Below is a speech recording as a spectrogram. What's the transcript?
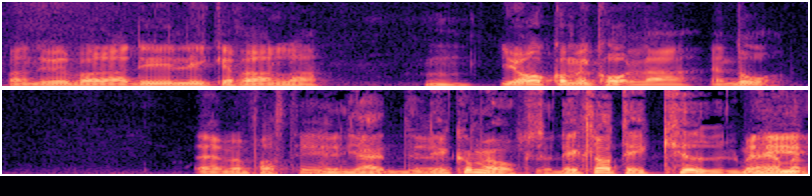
Fan, det är väl bara... Det är lika för alla. Mm. Jag kommer kolla ändå. Även fast det är Ja, inte- det det kommer jag också. Det är klart det är kul. Men, Men, det, är, men,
